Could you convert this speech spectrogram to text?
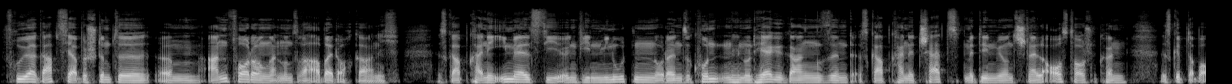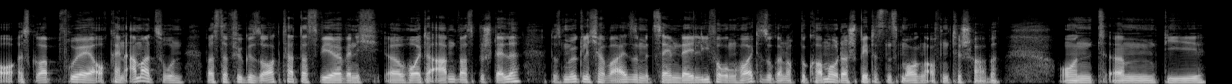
Früher gab es ja bestimmte ähm, Anforderungen an unsere Arbeit auch gar nicht. Es gab keine E-Mails, die irgendwie in Minuten oder in Sekunden hin und her gegangen sind. Es gab keine Chats, mit denen wir uns schnell austauschen können. Es gibt aber auch, es gab früher ja auch kein Amazon, was dafür gesorgt hat, dass wir, wenn ich äh, heute Abend was bestelle, das möglicherweise mit Same-Day-Lieferung heute sogar noch bekomme oder spätestens morgen auf dem Tisch habe. Und ähm, die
